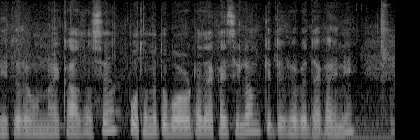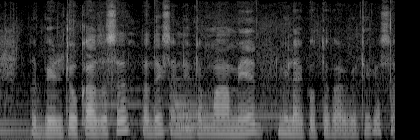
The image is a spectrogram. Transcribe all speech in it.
ভিতরে অন্য কাজ আছে। প্রথমে তো বড়টা দেখাইছিলাম, কিন্তু এভাবে দেখাইনি। বেল্টেও কাজ আছে। তা দেখছেন, এটা মা মেয়ে মিলাই করতে পারবে, ঠিক আছে?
